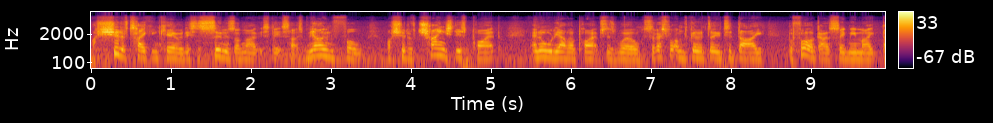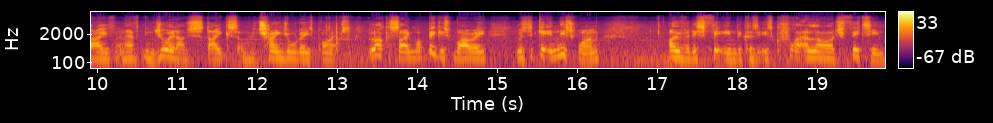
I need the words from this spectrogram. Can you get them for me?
I should have taken care of this as soon as I noticed it, so it's my own fault. I should have changed this pipe and all the other pipes as well. So that's what I'm going to do today before I go and see my mate Dave and have enjoyed those steaks. I'm going to change all these pipes. But like I say, my biggest worry was getting this one over this fitting because it is quite a large fitting.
